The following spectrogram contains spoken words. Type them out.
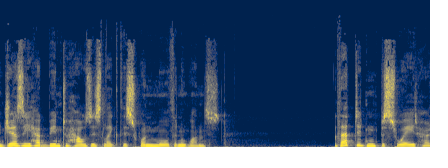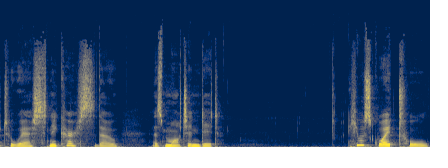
Jazzy had been to houses like this one more than once. That didn't persuade her to wear sneakers, though, as Martin did. He was quite tall,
